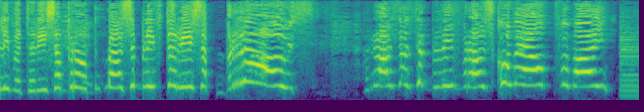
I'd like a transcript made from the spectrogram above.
Liewe Teresa, praat met my asseblief, Teresa. Rose! Rose asseblief, Rose, kom help vir my.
